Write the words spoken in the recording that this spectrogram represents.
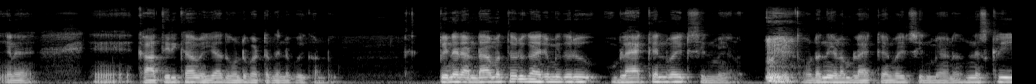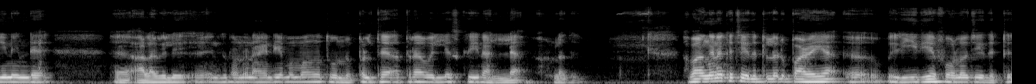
ഇങ്ങനെ കാത്തിരിക്കാൻ വയ്യ. അതുകൊണ്ട് പെട്ടെന്ന് തന്നെ പോയി കണ്ടു. പിന്നെ രണ്ടാമത്തെ ഒരു കാര്യം ഇതൊരു ബ്ലാക്ക് ആൻഡ് വൈറ്റ് സിനിമയാണ് ഉടനീളം ബ്ലാക്ക് ആൻഡ് വൈറ്റ് സിനിമയാണ് പിന്നെ സ്ക്രീനിന്റെ അളവിൽ എനിക്ക് തോന്നുന്നു നയന്റി എം എം ആണെന്ന് തോന്നുന്നു. ഇപ്പോഴത്തെ അത്ര വലിയ സ്ക്രീൻ അല്ല ഉള്ളത്. അപ്പോൾ അങ്ങനെയൊക്കെ ചെയ്തിട്ടുള്ളൊരു പഴയ രീതിയെ ഫോളോ ചെയ്തിട്ട്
